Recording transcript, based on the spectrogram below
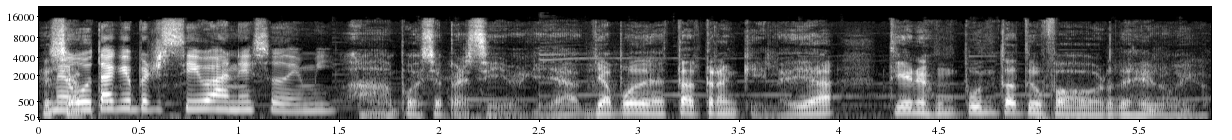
me gusta que perciban eso de mí. Ah, pues se percibe, que ya, ya puedes estar tranquila, ya tienes un punto a tu favor, desde luego.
